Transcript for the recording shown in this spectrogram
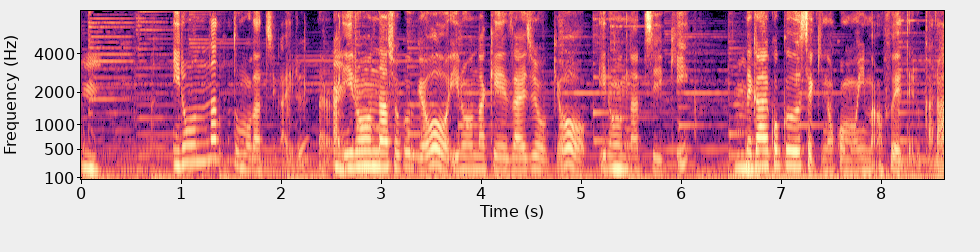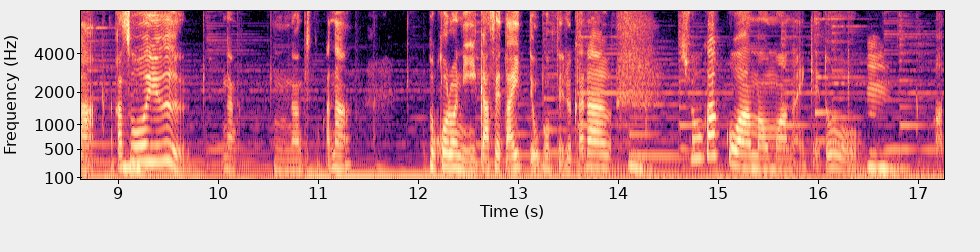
うんいろんな友達がいる。だからうん。いろんな職業いろんな経済状況いろんな地域、で外国籍の子も今増えてるからなんかそういう、なんかうんなんていうのかな。ところに行かせたいって思ってるから小学校はあんま思わないけど、うん。まあ、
